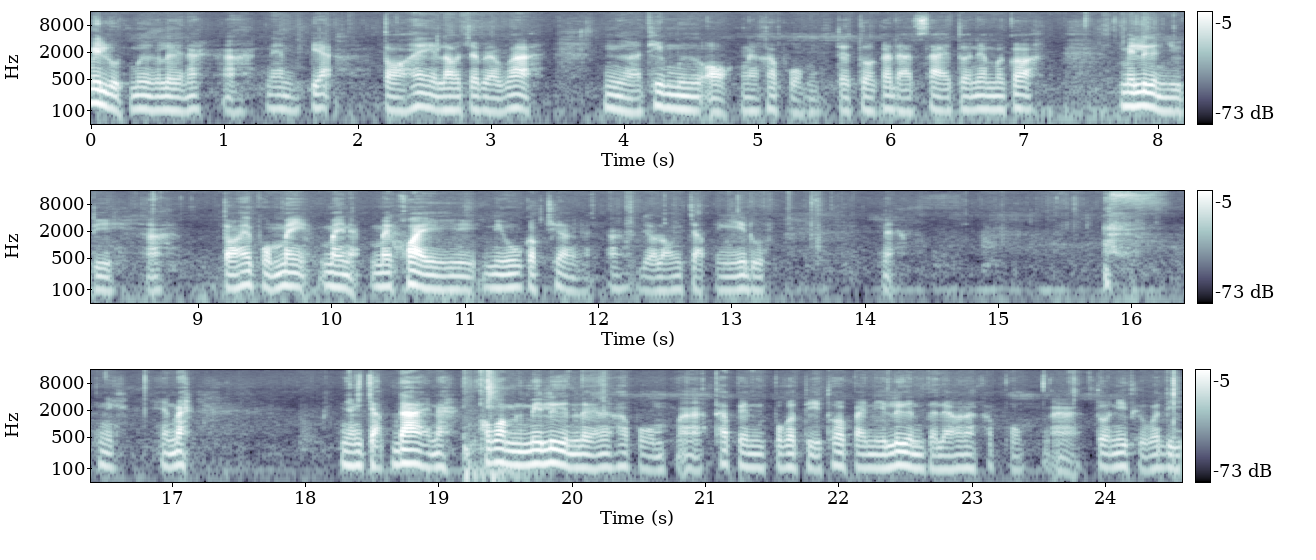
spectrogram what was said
ไม่หลุดมือเลยนะอะแน่นเปี้ยต่อให้เราจะแบบว่าเหงื่อที่มือออกนะครับผมแต่ตัวกระดาษทรายตัวเนี้ยมันก็ไม่ลื่นอยู่ดีอะต่อให้ผมไม่ไม่เนี่ยไม่ค่อยนิ้วกับเชือกเนี่ยอะเดี๋ยวลองจับอย่างนี้ดูเนี่ยนี่เห็นไหม ยังจับได้นะ เพราะว่ามันไม่ลื่นเลยนะครับผมอ่าถ้าเป็นปกติทั่วไปนี้ลื่นไปแล้วนะครับผมอ่าตัวนี้ถือว่าดี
